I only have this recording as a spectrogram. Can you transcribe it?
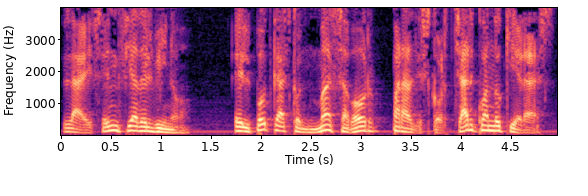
La esencia del vino. El podcast con más sabor para descorchar cuando quieras.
